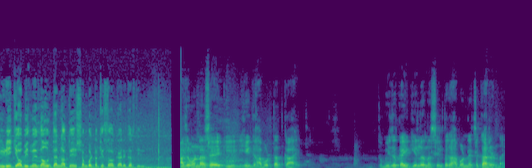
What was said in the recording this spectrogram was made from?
ईडीच्या ऑफिसमध्ये जाऊन त्यांना ते शंभर टक्के सहकार्य करतील. माझं म्हणणं असं आहे की हे घाबरतात काय तुम्ही जर काही केलं नसेल तर घाबरण्याचं कारण नाही.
